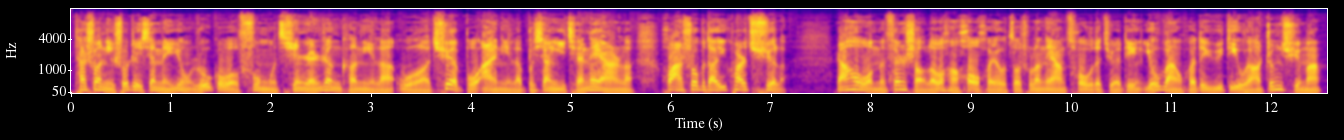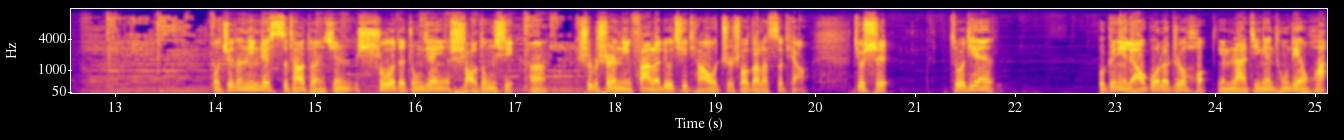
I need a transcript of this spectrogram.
他说你说这些没用，如果我父母亲人认可你了，我却不爱你了，不像以前那样了，话说不到一块儿去了。然后我们分手了，我很后悔，我做出了那样错误的决定，有挽回的余地，我要争取吗？我觉得您这四条短信说的中间少东西啊，是不是？你发了六七条，我只收到了四条。就是昨天我跟你聊过了之后，你们俩今天通电话，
